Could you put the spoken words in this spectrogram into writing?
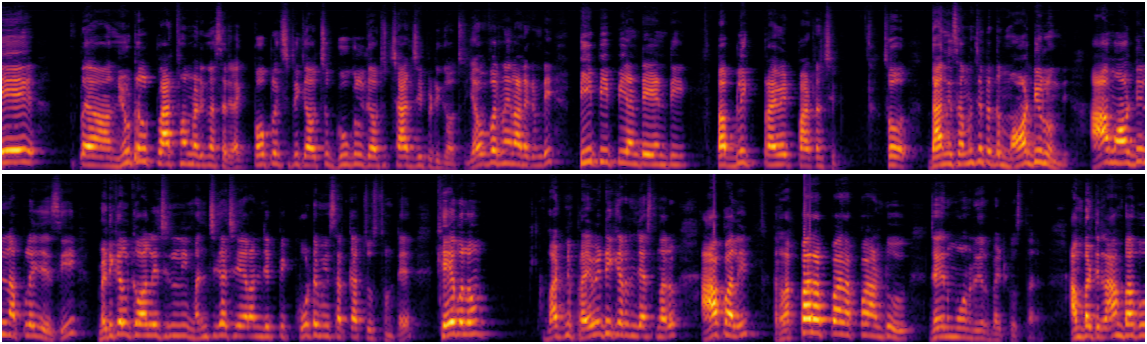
ఏ న్యూట్రల్ ప్లాట్ఫామ్ అడిగినా సరే లైక్ పర్ప్లెక్సిటీ కావచ్చు గూగుల్ కావచ్చు చాట్ జీపీటీ కావచ్చు ఎవరినైనా అడగండి. పీపీపీ అంటే ఏంటి? పబ్లిక్ ప్రైవేట్ పార్ట్నర్షిప్. సో దానికి సంబంధించిన పెద్ద మాడ్యూల్ ఉంది. ఆ మాడ్యూల్ని అప్లై చేసి మెడికల్ కాలేజీలని మంచిగా చేయాలని చెప్పి కూటమి సర్కార్ చూస్తుంటే కేవలం వాటిని ప్రైవేటీకరణ చేస్తున్నారు. ఆపాలి. రప్ప రప్ప రప్ప అంటూ జగన్మోహన్ రెడ్డి గారు బయటకు వస్తారు. అంబటి రాంబాబు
